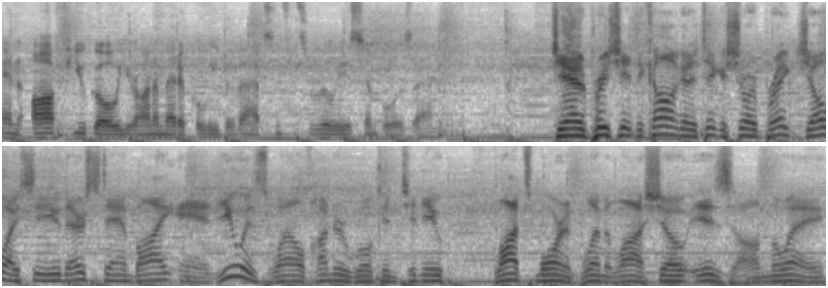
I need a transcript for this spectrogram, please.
and off you go. You're on a medical leave of absence. It's really as simple as that. Jared, appreciate the call. I'm going to take a short break. Joe, I see you there. Stand by. And you as well. Hunter will continue. Lots more. Employment Law Show is on the way.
